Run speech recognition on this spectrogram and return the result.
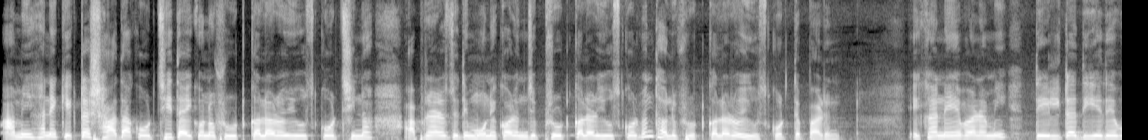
আমি এখানে কেকটা সাদা করছি, তাই কোনো ফ্রুট কালারও ইউজ করছি না। আপনারা যদি মনে করেন যে ফ্রুট কালার ইউজ করবেন, তাহলে ফ্রুট কালারও ইউজ করতে পারেন। এখানে এবার আমি তেলটা দিয়ে দেব।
